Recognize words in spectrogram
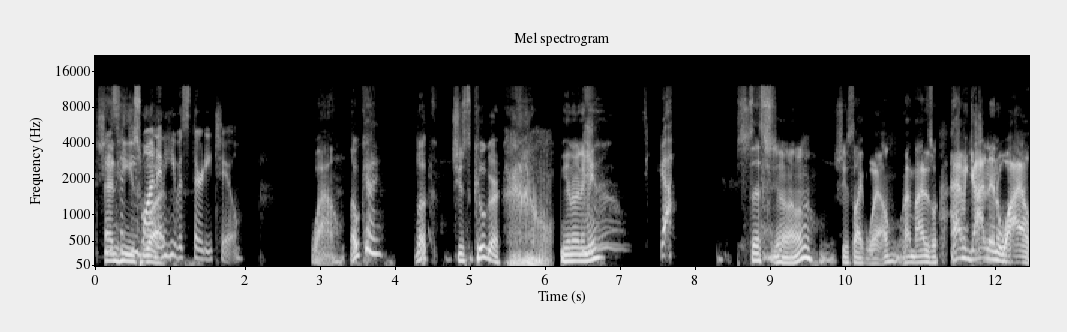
She's and he's 51 what? and he was 32. Wow. Okay. Look, she's the cougar. You know what I mean? Yeah. So That's you know, I don't know. She's like, well, I might as well. I haven't gotten in a while.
